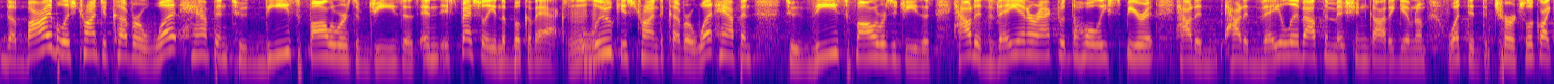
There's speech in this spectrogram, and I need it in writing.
the Bible is trying to cover what happened to these followers of Jesus, and especially in the book of Acts. Luke is trying to cover what happened to these followers of Jesus. How did they interact with the Holy Spirit? How did how did they live out the mission God had given them? What did the church look like?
